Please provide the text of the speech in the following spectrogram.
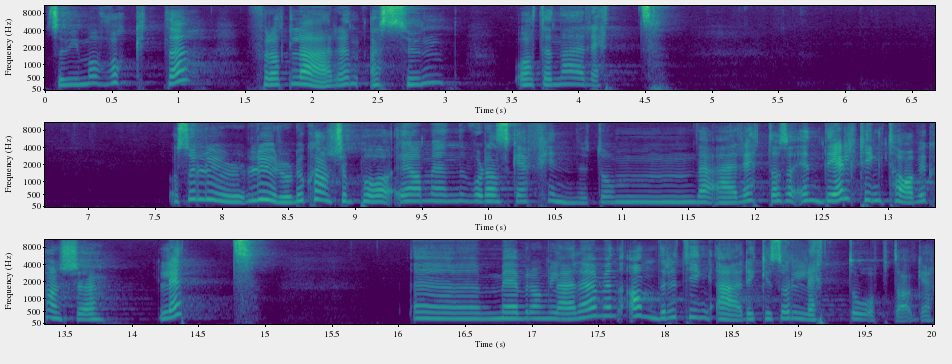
Så vi må vokte for at læren er sunn, og at den er rett Og så lurer, du kanskje på ja, men hvordan skal jeg finne ut om det er rett. Altså, en del ting tar vi kanskje lett eh, med vranglære, men andre ting er ikke så lett å oppdage.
